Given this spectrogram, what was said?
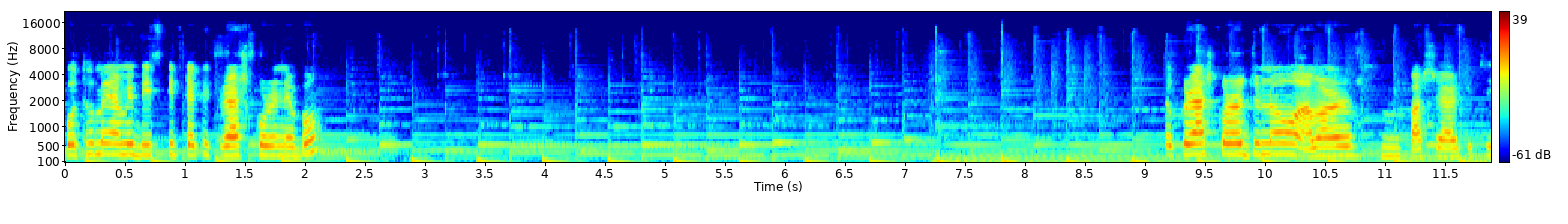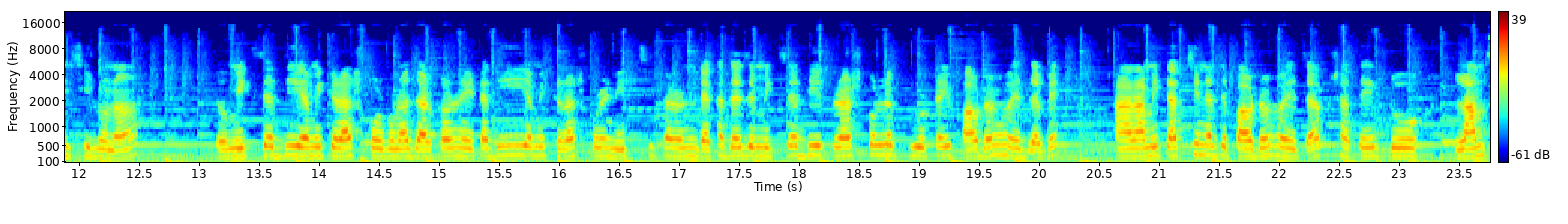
প্রথমে আমি বিস্কিটটাকে ক্রাশ করে নেব। ক্রাশ করার জন্য আমার পাশে আর কিছুই ছিল না। তো মিক্সার দিয়ে আমি ক্রাশ করব না, যার কারণে এটা দিয়েই আমি ক্রাশ করে নিচ্ছি। কারণ দেখা যায় যে মিক্সার দিয়ে ক্রাশ করলে পুরোটাই পাউডার হয়ে যাবে। আর আমি চাচ্ছি না যে পাউডার হয়ে যাক, সাথে একটু লামস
